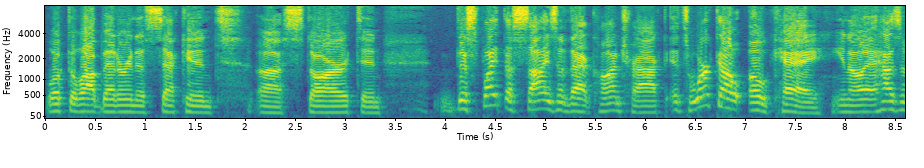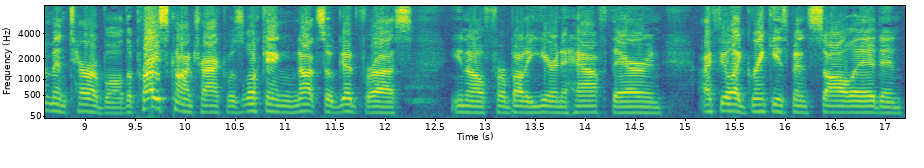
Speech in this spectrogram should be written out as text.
looked a lot better in his second uh, start. And despite the size of that contract, it's worked out okay. You know, it hasn't been terrible. The Price contract was looking not so good for us, you know, for about a year and a half there. And I feel like Greinke has been solid and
